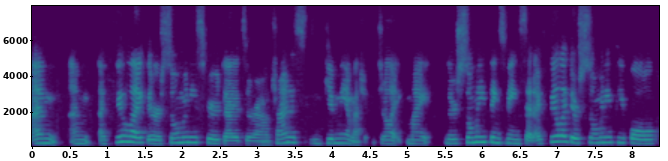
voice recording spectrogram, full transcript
I'm I'm I feel like there are so many spirit guides around trying to give me a message. Like my there's so many things being said. I feel like there's so many people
